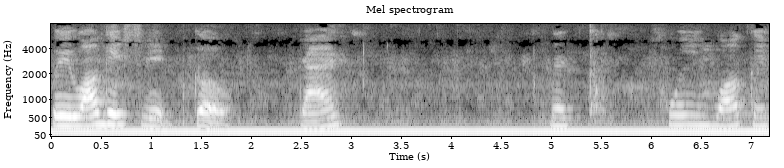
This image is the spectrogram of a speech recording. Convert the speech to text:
We walk it, slip, go. Then. The we walk it,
